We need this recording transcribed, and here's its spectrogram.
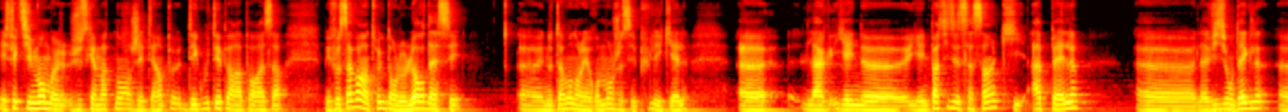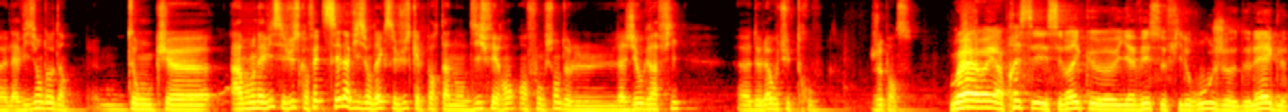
Effectivement, moi, jusqu'à maintenant, j'étais un peu dégoûté par rapport à ça. Mais il faut savoir un truc dans le lore d'AC, euh, notamment dans les romans, je sais plus lesquels. euh, Il y, euh, il y a une partie des assassins qui appelle euh, la vision d'aigle, la vision d'Odin. Donc, à mon avis, c'est juste qu'en fait, c'est la vision d'aigle, c'est juste qu'elle porte un nom différent en fonction de la géographie de là où tu te trouves, je pense. Ouais, ouais, après, c'est c'est vrai qu'il y avait ce fil rouge de l'aigle.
